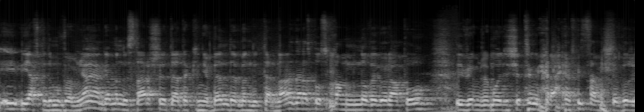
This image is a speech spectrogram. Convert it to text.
I ja wtedy mówiłem, nie, jak ja będę starszy, to ja taki nie będę, będę ten. No, ale teraz posłucham nowego rapu i wiem, że młodzi się tym jarają i sam myślę, Boże,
